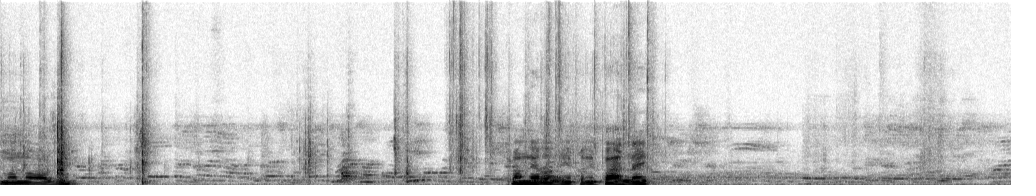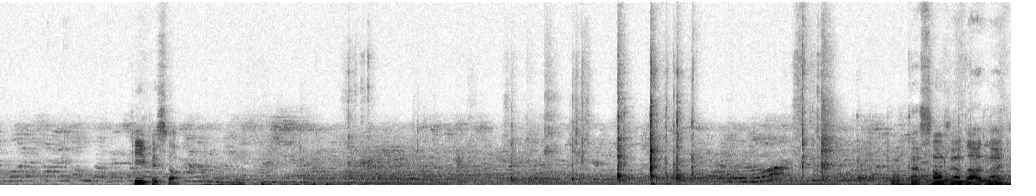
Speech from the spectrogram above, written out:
Manualzinho. Panelazinha para limpar as lentes. Aqui pessoal. Proteçãozinha das lentes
